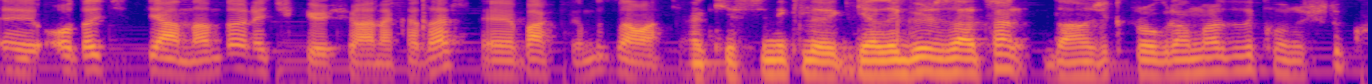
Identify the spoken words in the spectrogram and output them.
e, o da ciddi anlamda öne çıkıyor şu ana kadar e, baktığımız zaman. Yani kesinlikle Gallagher zaten daha önceki programlarda da konuştuk.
